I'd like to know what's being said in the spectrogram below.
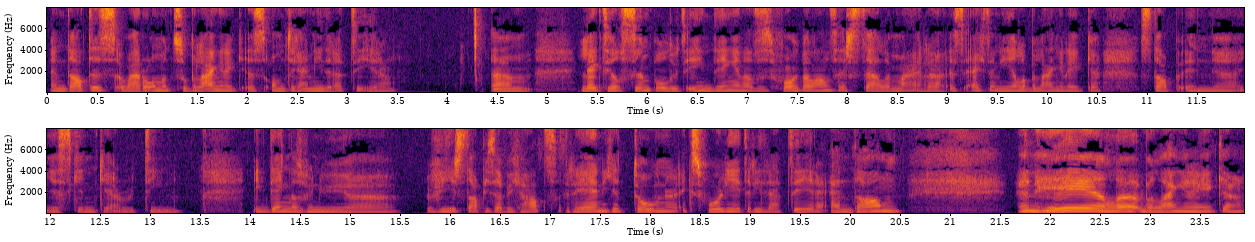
En dat is waarom het zo belangrijk is om te gaan hydrateren. Um, lijkt heel simpel, doet één ding en dat is vochtbalans herstellen, maar uh, is echt een hele belangrijke stap in je skincare routine. Ik denk dat we nu uh, vier stapjes hebben gehad. Reinigen, toner, exfoliator, hydrateren. En dan een hele belangrijke,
